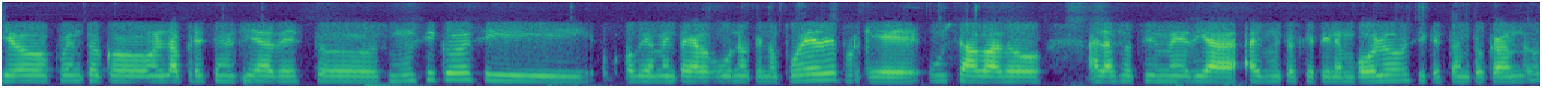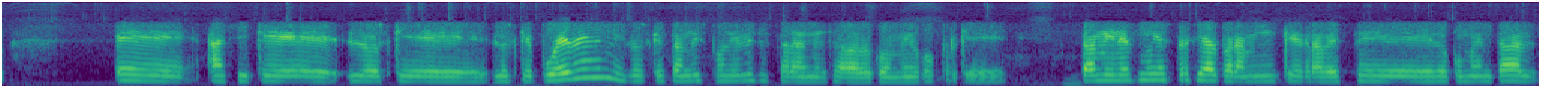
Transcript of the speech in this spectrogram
yo cuento con la presencia de estos músicos y obviamente hay alguno que no puede porque un sábado a las ocho y media hay muchos que tienen bolos y que están tocando. Eh, así que los que los que pueden y los que están disponibles estarán el sábado conmigo porque También es muy especial para mí que grabé este documental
